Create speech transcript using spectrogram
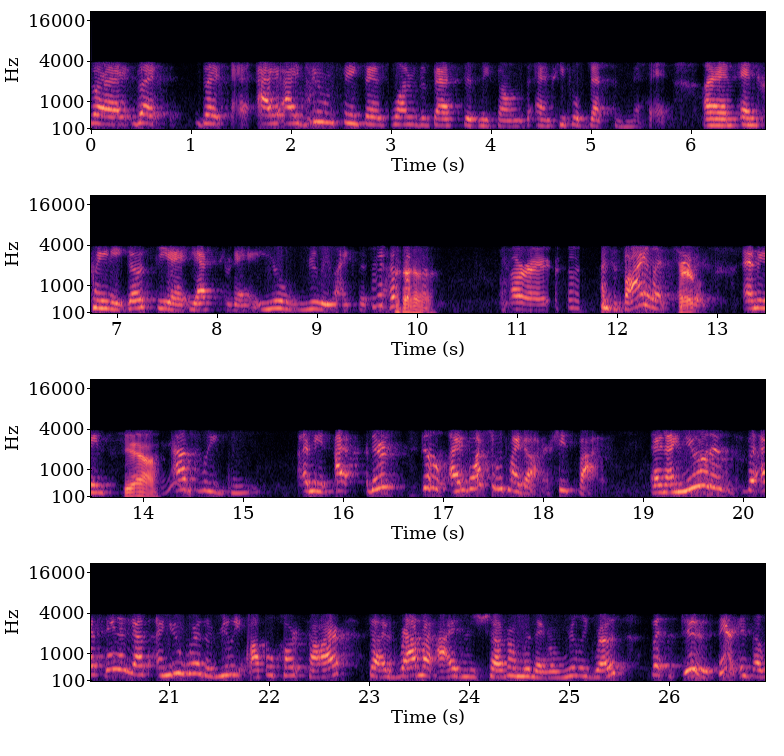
but but but I I do think that it's one of the best Disney films, and people just miss it. And and Queenie, go see it yesterday. You'll really like this. film. All right. it's violent too. I mean, yeah. absolutely. I mean, I, there's still. I watched it with my daughter. She's five, and I knew it. But I've seen it enough. I knew where the really awful parts are. So I grabbed my eyes and shove them when they were really gross. But dude, there is a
